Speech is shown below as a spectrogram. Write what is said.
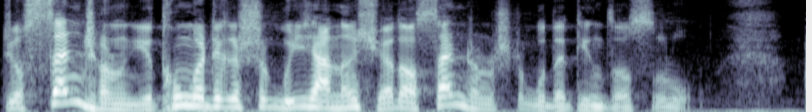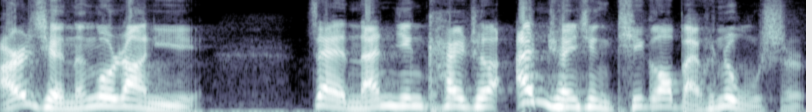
就三成，你通过这个事故一下能学到三成事故的定责思路，而且能够让你。在南京开车安全性提高百分之五十，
